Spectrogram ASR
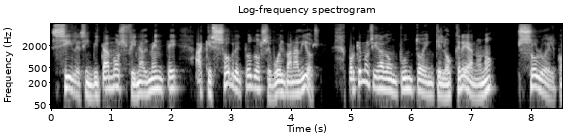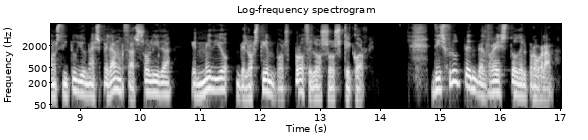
Sí les invitamos finalmente a que sobre todo se vuelvan a Dios, porque hemos llegado a un punto en que lo crean o no, solo Él constituye una esperanza sólida en medio de los tiempos procelosos que corren. Disfruten del resto del programa.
